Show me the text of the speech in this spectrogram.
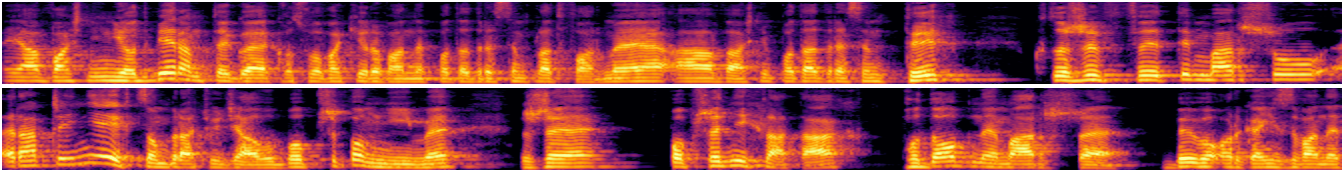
Ja właśnie nie odbieram tego jako słowa kierowane pod adresem Platformy, a właśnie pod adresem tych, którzy w tym marszu raczej nie chcą brać udziału, bo przypomnijmy, że w poprzednich latach podobne marsze były organizowane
